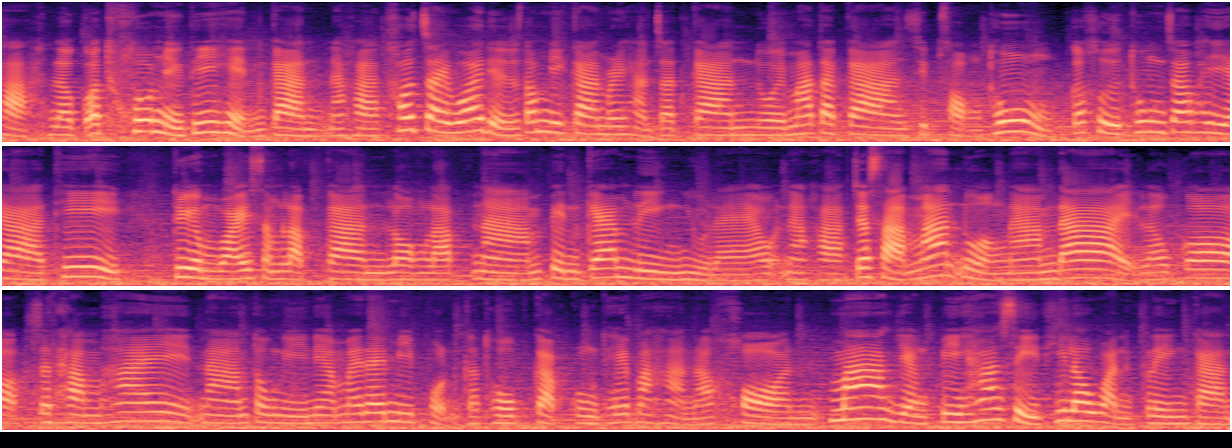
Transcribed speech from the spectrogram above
ค่ะ แล้วก็ท่วมอย่างที่เห็นกันนะคะ เข้าใจว่าเดี๋ยวจะต้องมีการบริหารจัดการโดยมาตรการ 12 ทุ่ง ก็คือทุ่งเจ้าพยาที่เตรียมไว้สำหรับการรองรับน้ำเป็นแก้มลิงอยู่แล้วนะคะ จะสามารถหน่วงน้ำได้ แล้วก็จะทำให้น้ำตรงนี้เนี่ยไม่ได้มีผลกระทบกับกรุงเทพมหานคร มากอย่างปี 54 ที่เราหวั่นเกรงกัน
